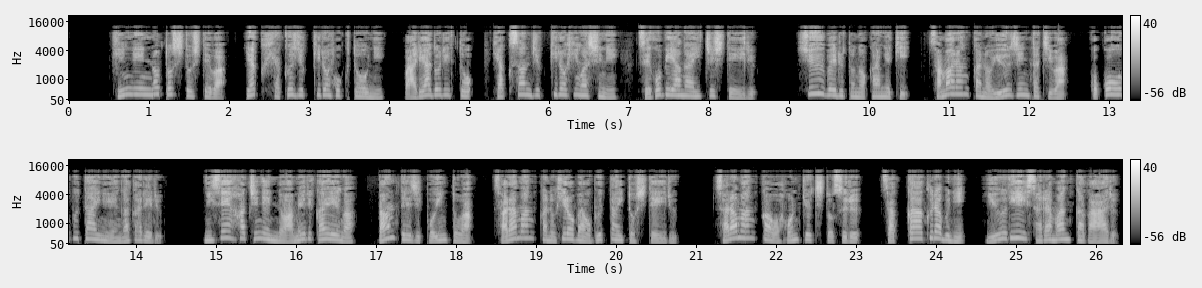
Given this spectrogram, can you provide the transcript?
近隣の都市としては、約110キロ北東にバリアドリッド、130キロ東にセゴビアが位置している。シューベルトの歌劇、サマランカの友人たちは、ここを舞台に描かれる。2008年のアメリカ映画、バンテージポイントは、サラマンカの広場を舞台としている。サラマンカを本拠地とするサッカークラブに UD サラマンカがある。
